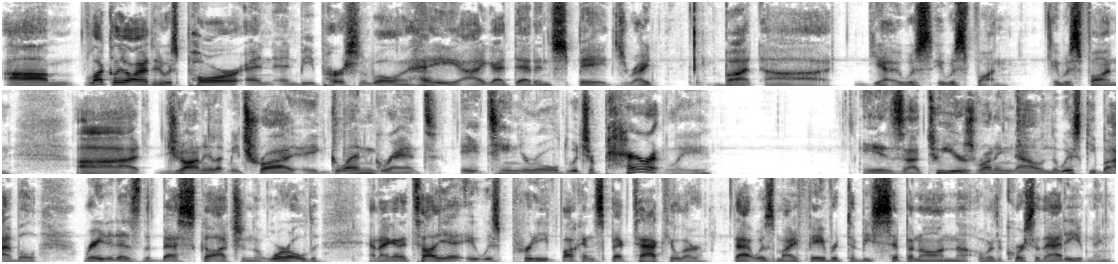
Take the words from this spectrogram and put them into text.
Um, luckily, all I had to do was pour and and be personable. And hey, I got that in spades, right? But uh, yeah, it was it was fun. It was fun. Uh, Johnny let me try a Glen Grant 18 year old, which apparently is uh, two years running now in the Whiskey Bible, rated as the best scotch in the world. And I got to tell you, it was pretty fucking spectacular. That was my favorite to be sipping on uh, over the course of that evening.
